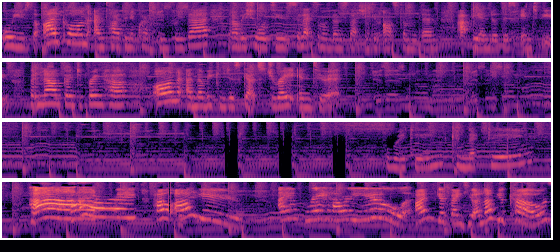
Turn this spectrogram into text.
or use the icon and type in a question through there. And I'll be sure to select some of them so that she can answer some of them at the end of this interview. But now I'm going to bring her on and then we can just get get straight into it. Waiting, connecting. Hi! Hi! How are you? I am great. How are you? I'm good, thank you. I love your curls.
